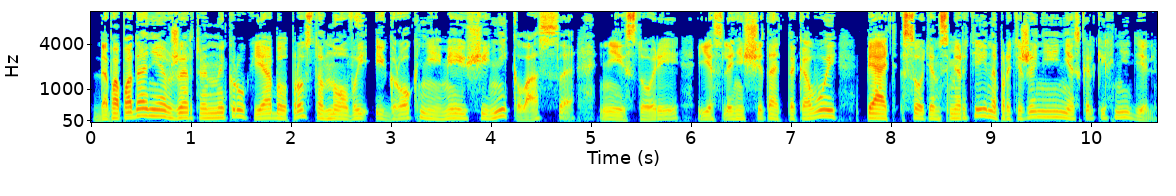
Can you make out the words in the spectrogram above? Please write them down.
До попадания в жертвенный круг я был просто новый игрок, не имеющий ни класса, ни истории, если не считать таковой, пять сотен смертей на протяжении нескольких недель.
